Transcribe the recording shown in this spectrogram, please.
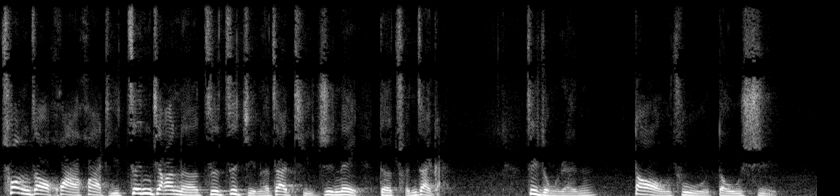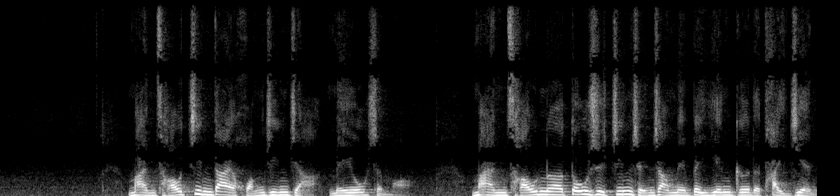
创造话话题，增加呢自自己呢在体制内的存在感。这种人到处都是，满朝近代黄金甲没有什么，满朝呢都是精神上面被阉割的太监。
